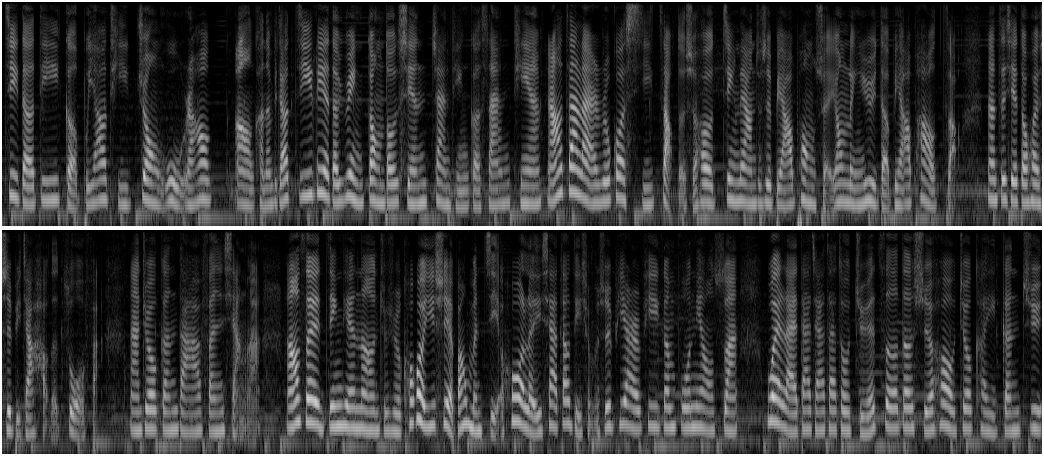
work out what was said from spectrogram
记得第一个不要提重物，然后。嗯，可能比较激烈的运动都先暂停个三天，然后再来，如果洗澡的时候尽量就是不要碰水，用淋浴的，不要泡澡，那这些都会是比较好的做法。那就跟大家分享啦。然后，所以今天呢，就是 Coco 医师也帮我们解惑了一下，到底什么是 PRP 跟玻尿酸。未来大家在做抉择的时候，就可以根据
